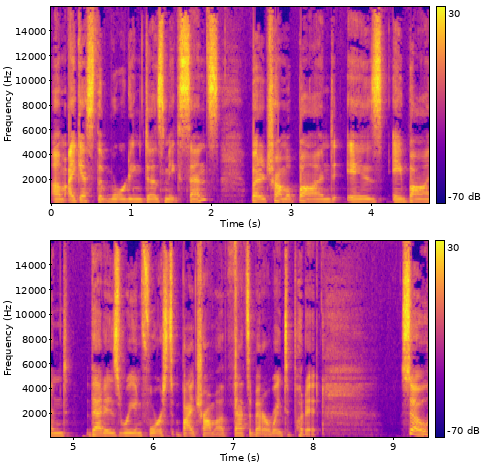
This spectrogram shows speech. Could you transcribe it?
Um, I guess the wording does make sense, but a trauma bond is a bond that is reinforced by trauma. That's a better way to put it. So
